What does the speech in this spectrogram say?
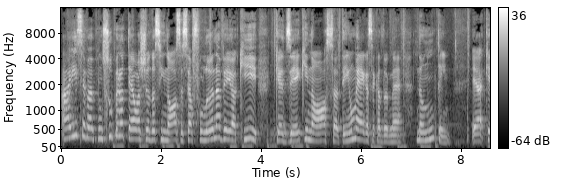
Aí você vai para um super hotel achando assim, nossa, se a fulana veio aqui, quer dizer que, nossa, tem um mega secador, né? Não, não tem. É que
